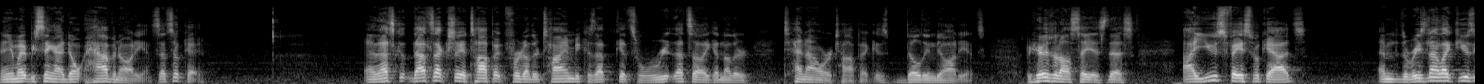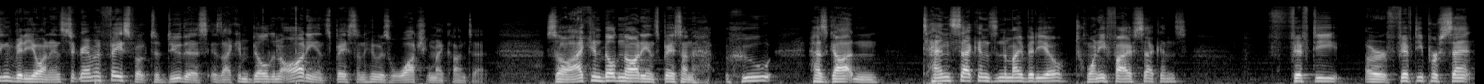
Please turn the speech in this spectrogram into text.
And you might be saying, I don't have an audience. That's okay. And that's that's actually a topic for another time because that gets re- that's like another 10 hour topic is building the audience. But here's what I'll say is this. I use Facebook ads and the reason I like using video on Instagram and Facebook to do this is I can build an audience based on who is watching my content. So I can build an audience based on who has gotten 10 seconds into my video, 25 seconds, 50 or 50%,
